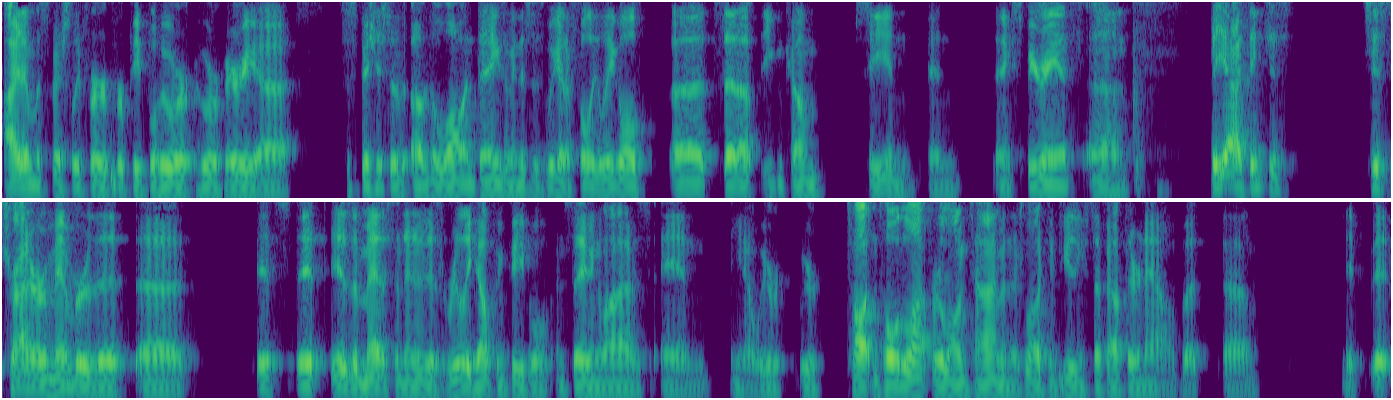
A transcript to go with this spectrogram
item, especially for for people who are who are very uh, suspicious of, of the law and things. I mean, this is we got a fully legal uh, setup that you can come see and and, and experience. Um, but yeah, I think just just trying to remember that uh, it's it is a medicine and it is really helping people and saving lives. And you know, we were we were taught and told a lot for a long time, and there's a lot of confusing stuff out there now. But um, it, it,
